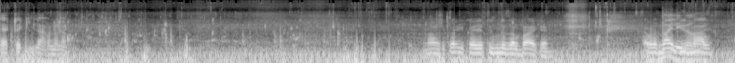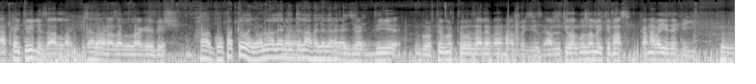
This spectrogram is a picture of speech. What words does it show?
একটা কি লাভ না লাভ এতগুলো জাল পায় কেন? বাইলি মাছ আটকাইতে হইলে জাল লাগে। জাল লাগে। জাল লাগে বেশি। হ্যাঁ গোপাট কেন লাগে ওটা নাহলে এক দিতে লাভ বেড়া দিয়ে জাগ দিয়ে ঘুরতে ঘুরতে জালে মাছ বাইছে আর যদি অল্প জাল হইতে মাছ কানা বাইয়ে যাইতে কি হুম।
